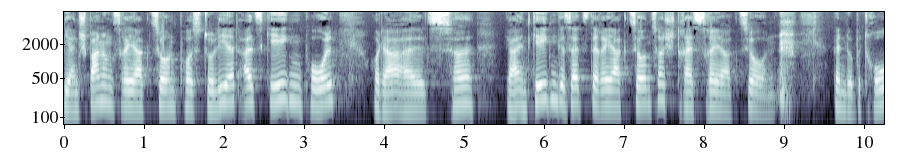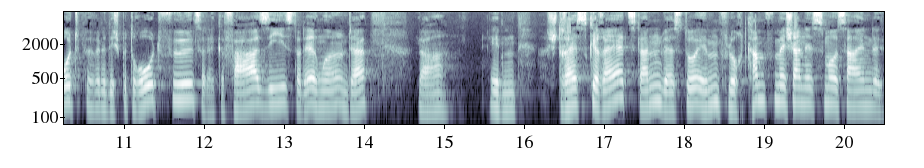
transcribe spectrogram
die Entspannungsreaktion postuliert als Gegenpol oder als äh, ja, entgegengesetzte Reaktion zur Stressreaktion. Wenn du bedroht, wenn du dich bedroht fühlst oder Gefahr siehst oder irgendwo unter ja, eben Stress gerätst, dann wirst du im Fluchtkampfmechanismus sein. Die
